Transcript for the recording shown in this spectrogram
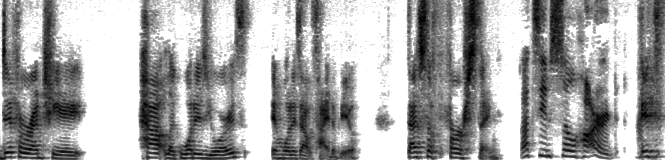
differentiate how, like, what is yours and what is outside of you. That's the first thing. That seems so hard. It's,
